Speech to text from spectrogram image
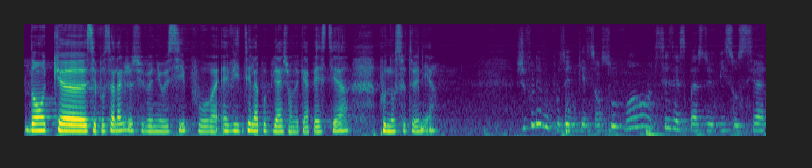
Donc, euh, c'est pour cela que je suis venue aussi pour inviter la population de Capestia pour nous soutenir. Je voulais vous poser une question. Souvent, ces espaces de vie sociale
